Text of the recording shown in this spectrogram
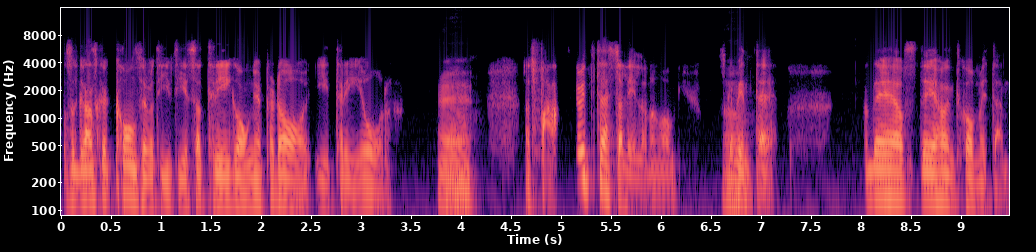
alltså ganska konservativt gissa tre gånger per dag i tre år. Ja. Att fan, ska vi inte testa lilla någon gång? Ska Ja. vi inte? Det, har- det har inte kommit än.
